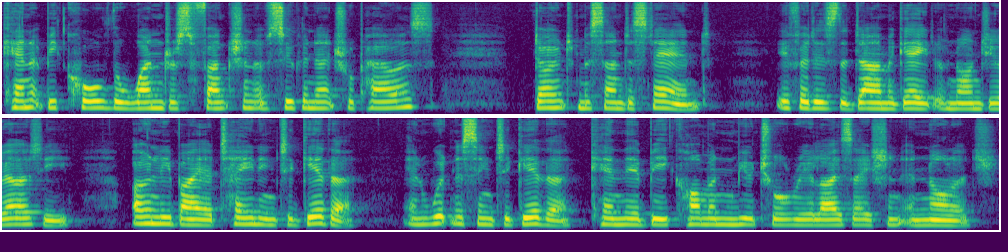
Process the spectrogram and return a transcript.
Can it be called the wondrous function of supernatural powers? Don't misunderstand. If it is the Dharma gate of non duality, only by attaining together and witnessing together can there be common mutual realization and knowledge.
